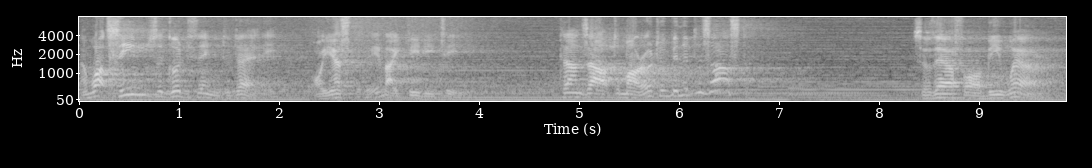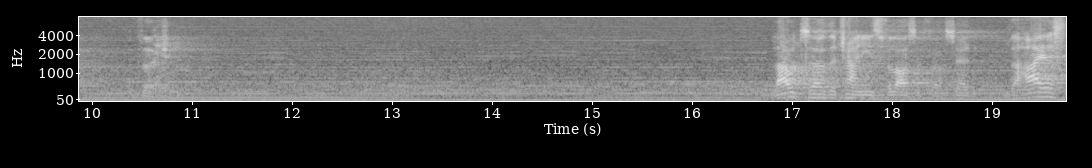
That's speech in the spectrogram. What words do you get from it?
And what seems a good thing today or yesterday, like DDT, turns out tomorrow to have been a disaster. So therefore, beware of virtue. Lao Tzu, the Chinese philosopher, said, the highest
